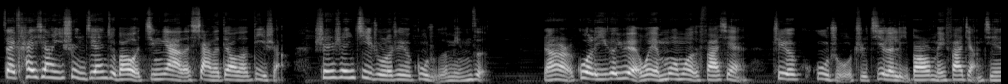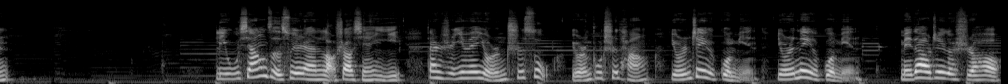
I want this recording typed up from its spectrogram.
在开箱一瞬间，就把我惊讶的吓得掉到地上，深深记住了这个雇主的名字。然而过了一个月，我也默默的发现，这个雇主只寄了礼包，没发奖金。礼物箱子虽然老少咸宜，但是因为有人吃素，有人不吃糖，有人这个过敏，有人那个过敏。每到这个时候，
